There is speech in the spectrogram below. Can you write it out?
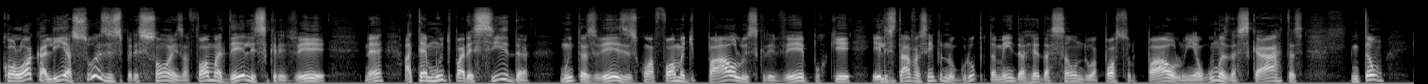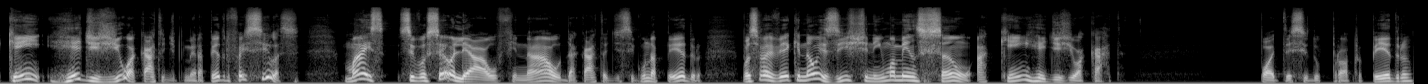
coloca ali as suas expressões, a forma dele escrever, né, até muito parecida, muitas vezes, com a forma de Paulo escrever, porque ele estava sempre no grupo também da redação do apóstolo Paulo, em algumas das cartas. Então, quem redigiu a carta de 1 Pedro foi Silas. Mas, se você olhar o final da carta de 2 Pedro, você vai ver que não existe nenhuma menção a quem redigiu a carta. Pode ter sido o próprio Pedro,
